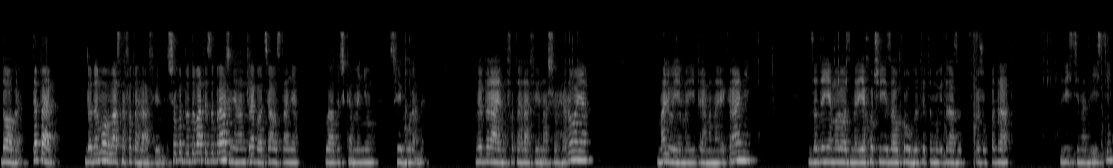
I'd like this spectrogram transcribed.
Добре. Тепер додамо власне фотографію. Щоб додавати зображення, нам треба оця остання вкладочка меню з фігурами. Вибираємо фотографію нашого героя. Малюємо її прямо на екрані. Задаємо розмір. Я хочу її заокруглити, тому відразу вкажу квадрат 200 на 200.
